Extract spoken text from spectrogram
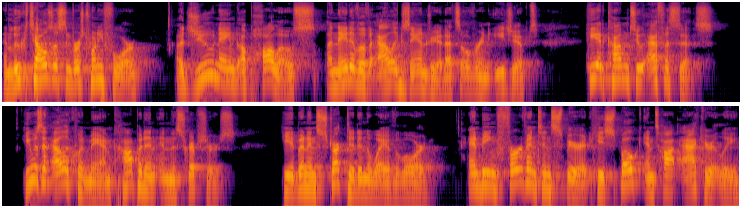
And Luke tells us in verse 24 a Jew named Apollos, a native of Alexandria, that's over in Egypt, he had come to Ephesus. He was an eloquent man, competent in the scriptures. He had been instructed in the way of the Lord. And being fervent in spirit, he spoke and taught accurately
